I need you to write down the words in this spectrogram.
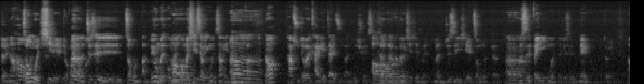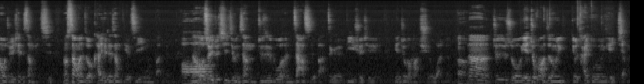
对，然后中文系的研究方法吗？那就是中文版，因为我们我们、哦。我们系是用英文上研究方法，嗯然后他暑假会开给在职班的学生哦。的的哥哥姐姐们们，就是一些中文的，嗯不是非英文的，就是内容的，对。然后我就会先上一次，然后上完之后开学再上第二次英文版的，哦，然后所以就其实基本上就是我很扎实的把这个第一学期的研究方法学完了。嗯那就是说研究方法这东西有太多东西可以讲了。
